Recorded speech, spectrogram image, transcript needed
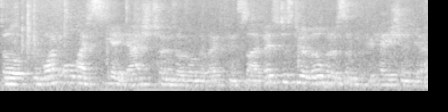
So we want all my CA dash terms over on the left-hand side. Let's just do a little bit of simplification here.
